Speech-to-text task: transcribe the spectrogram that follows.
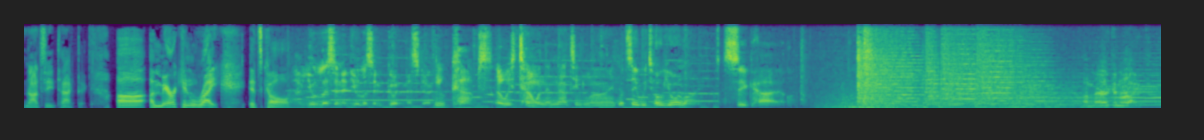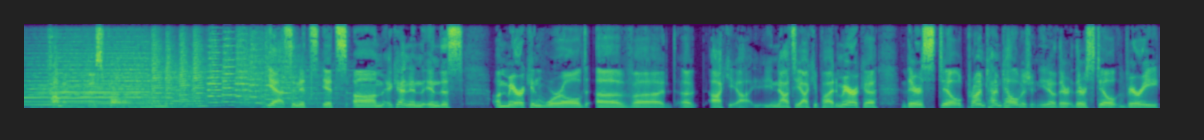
Nazi tactic. Uh, American Reich, it's called. You listen and you listen good, mister. You cops always towing the Nazi line. Let's say we tow your line. Sieg Heil. American Reich, coming this fall. Yes, and it's it's um, again in in this American world of uh, uh, occu- uh, Nazi occupied America. There's still primetime television. You know, there there's still very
